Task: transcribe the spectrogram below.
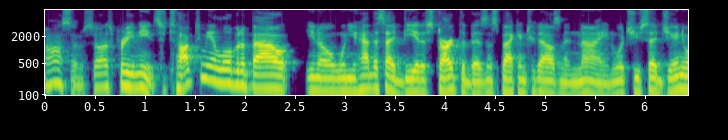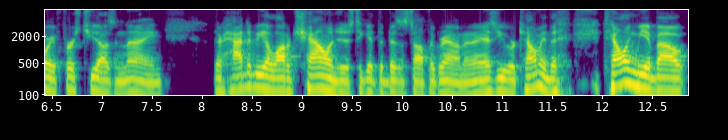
Awesome. So that's pretty neat. So talk to me a little bit about you know when you had this idea to start the business back in 2009 which you said january 1st 2009 there had to be a lot of challenges to get the business off the ground. And as you were telling me the telling me about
